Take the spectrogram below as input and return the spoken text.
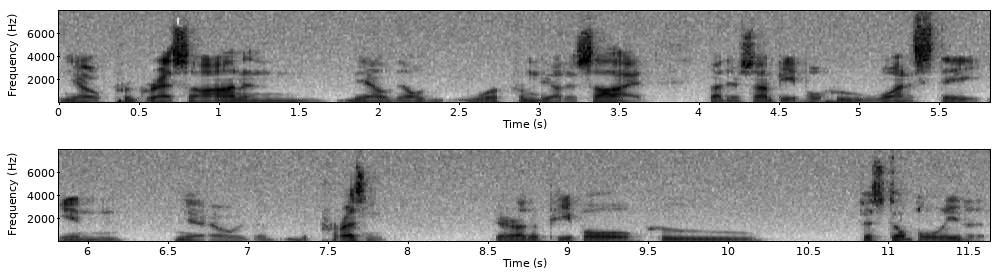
you know, progress on and, you know, they'll work from the other side. But there's some people who want to stay in, you know, the, the present there are other people who just don't believe it.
